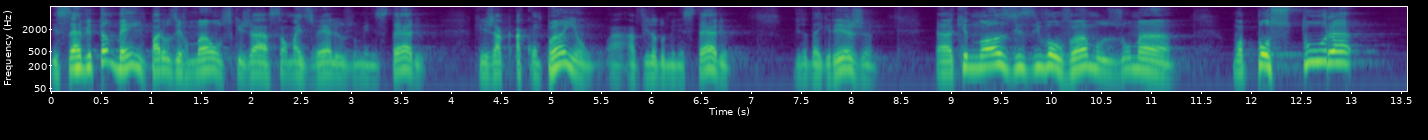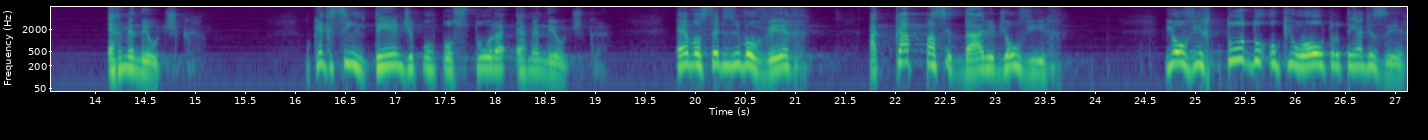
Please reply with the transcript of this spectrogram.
e serve também para os irmãos que já são mais velhos no ministério, que já acompanham a, a vida do ministério, a vida da igreja, é, que nós desenvolvamos uma, uma postura hermenêutica. O que, que se entende por postura hermenêutica? É você desenvolver a capacidade de ouvir e ouvir tudo o que o outro tem a dizer.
